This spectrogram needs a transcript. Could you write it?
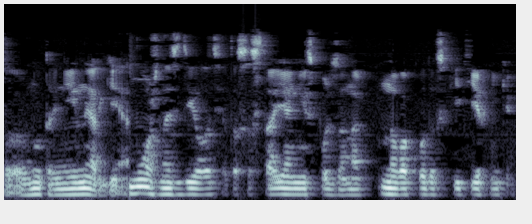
внутренней энергии. Можно сделать это состояние, используя новокодовские техники.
